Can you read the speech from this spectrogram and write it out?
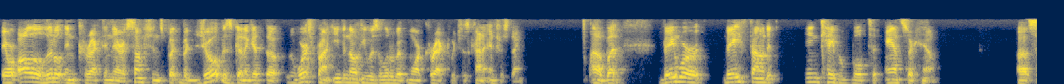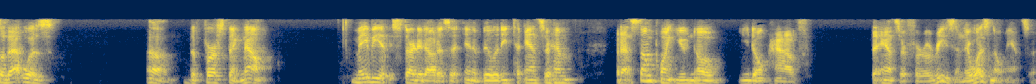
they were all a little incorrect in their assumptions. But but Job is going to get the, the worst brunt, even though he was a little bit more correct, which is kind of interesting. Uh, but they were they found it incapable to answer him. Uh, so that was uh, the first thing. Now, maybe it started out as an inability to answer him, but at some point you know you don't have the answer for a reason. There was no answer.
